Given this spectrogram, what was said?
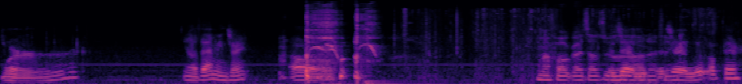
Word. You know what that means, right? Oh, My fault, guys. I was is really there loud. I is think. there a loot up there?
